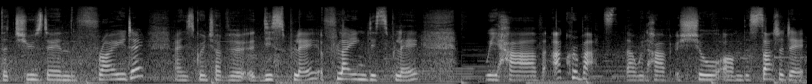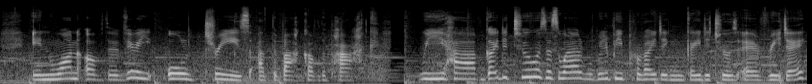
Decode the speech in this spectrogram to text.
the Tuesday and the Friday, and he's going to have a, a display, a flying display. We have acrobats that will have a show on the Saturday in one of the very old trees at the back of the park. We have guided tours as well. We will be providing guided tours every day,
